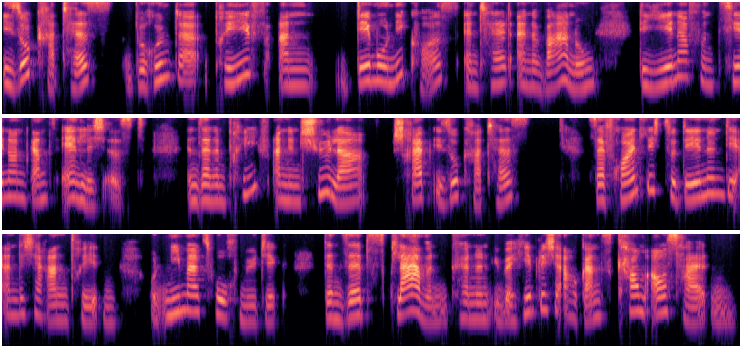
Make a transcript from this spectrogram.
Isokrates berühmter Brief an Dämonikos enthält eine Warnung, die jener von Zenon ganz ähnlich ist. In seinem Brief an den Schüler schreibt Isokrates, sei freundlich zu denen, die an dich herantreten und niemals hochmütig, denn selbst Sklaven können überhebliche Arroganz kaum aushalten.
